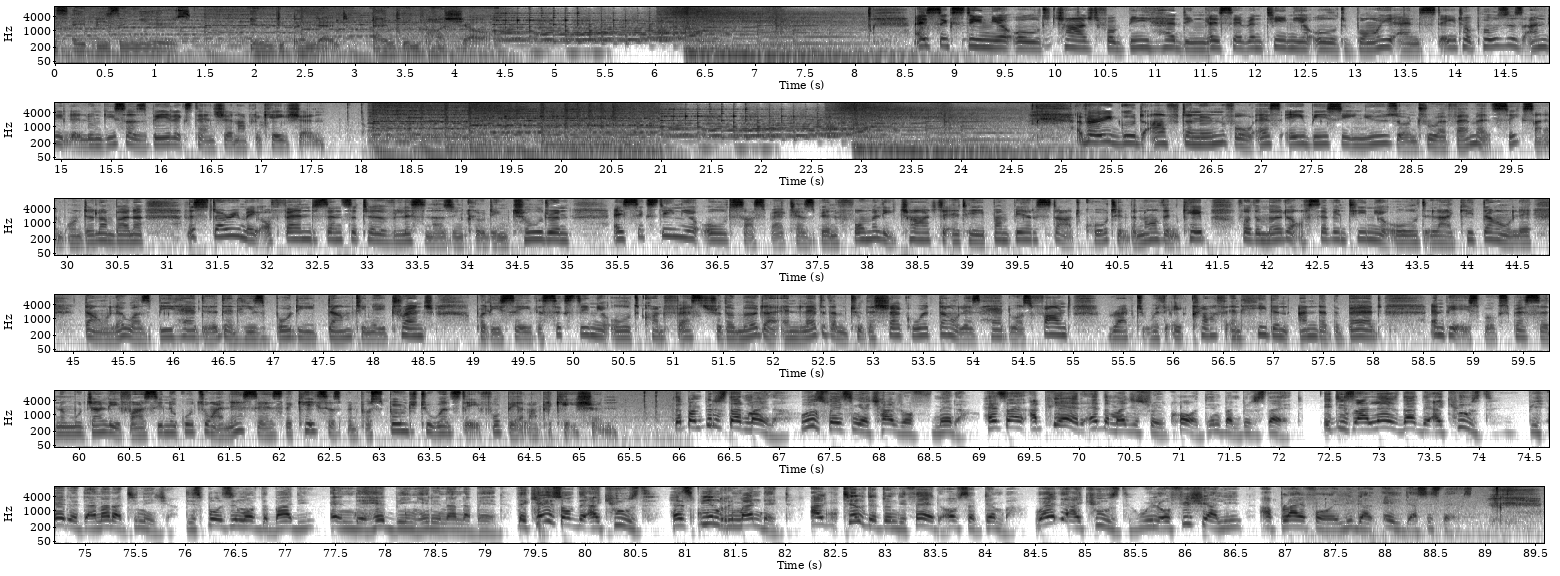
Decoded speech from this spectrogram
SABC News, independent and impartial. A 16 year old charged for beheading a 17 year old boy and state opposes Andile Lungisa's bail extension application. A very good afternoon for SABC News on Tru FM at 6. I am Ondelambana. The story may offend sensitive listeners, including children. A 16 year old suspect has been formally charged at a Pampierstad court in the Northern Cape for the murder of 17 year old Lucky Taule. Taule was beheaded and his body dumped in a trench. Police say the 16 year old confessed to the murder and led them to the shack where Taule's head was found wrapped with a cloth and hidden under the bed. NPA spokesperson Mojalefa Senokoatsane says the case has been postponed to Wednesday for bail application. The Pampierstad minor, who is facing a charge of murder, has appeared at the magistrate court in Pampierstad. It is alleged that the accused beheaded another teenager, disposing of the body and the head being hidden under bed. The case of the accused has been remanded until the 23rd of September, where the accused will officially apply for legal aid assistance.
